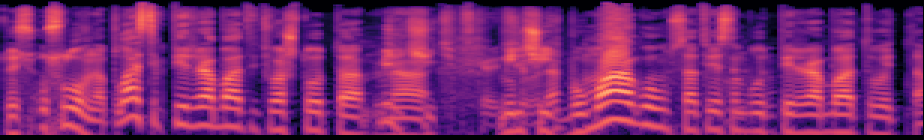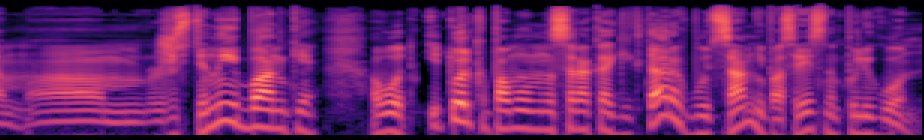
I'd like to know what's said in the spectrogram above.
То есть, условно, пластик перерабатывать во что-то. Мельчить, а, мельчить всего, да? бумагу, соответственно, угу. будут перерабатывать там э, жестяные банки. Вот. И только, по-моему, на 40 гектарах будет сам непосредственно полигон.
